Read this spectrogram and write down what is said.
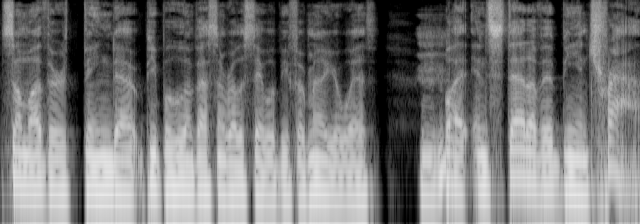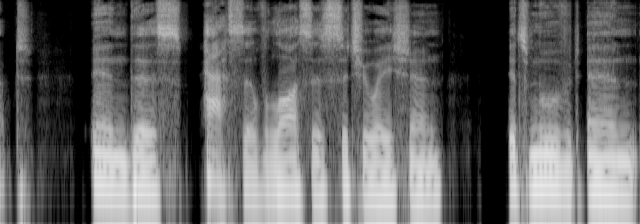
some other thing that people who invest in real estate would be familiar with. Mm-hmm. But instead of it being trapped in this passive losses situation, it's moved and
